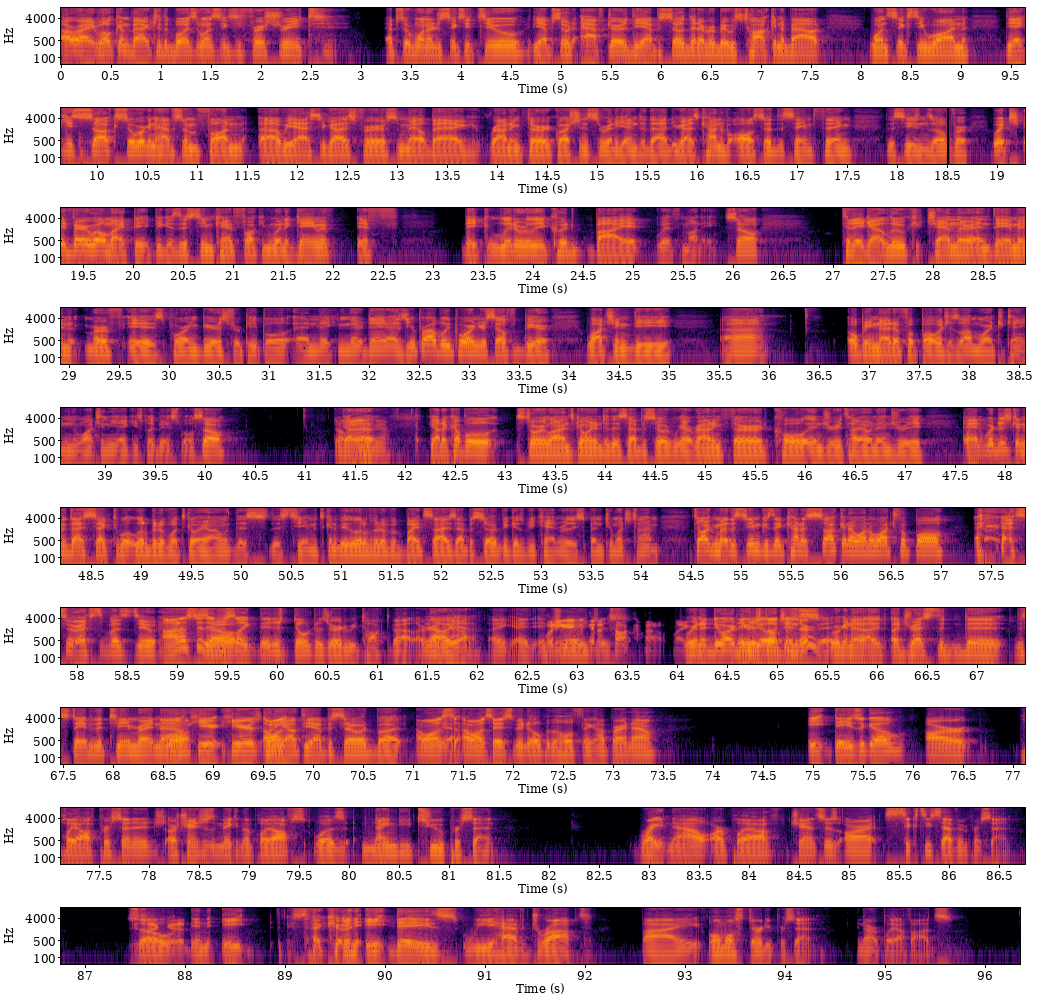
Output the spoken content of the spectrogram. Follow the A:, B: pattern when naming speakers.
A: All right, welcome back to the Boys of 161st Street, episode 162, the episode after the episode that everybody was talking about, 161. The Yankees suck, so we're going to have some fun. Uh, we asked you guys for some mailbag, rounding third questions, so we're going to get into that. You guys kind of all said the same thing. The season's over, which it very well might be because this team can't fucking win a game if, if they literally could buy it with money. So Today got Luke, Chandler, and Damon. Murph is pouring beers for people and making their day, as you're probably pouring yourself a beer watching the uh, opening night of football, which is a lot more entertaining than watching the Yankees play baseball. So,
B: Don't
A: got
B: blame
A: a,
B: you.
A: got a couple storylines going into this episode. We got rounding third, Cole injury, Taillon injury, and we're just going to dissect a little bit of what's going on with this this team. It's going to be a little bit of a bite-sized episode because we can't really spend too much time talking about this team because they kind of suck, and I want to watch football as the rest of us do.
B: Honestly, they just like they just don't deserve to be talked about. Right
A: No,
B: now.
A: yeah.
B: Like, it, it's
C: What are you even
B: really
C: going to talk about? Like,
A: We're gonna do our due diligence. We're gonna uh, address the, the the state of the team right now.
B: Well, here, here's I
A: putting
B: want,
A: out the episode, but
B: I want
A: yeah.
B: to, I want to say something to open the whole thing up right now. Eight days ago, our playoff percentage, our chances of making the playoffs was ninety two percent. Right now, our playoff chances are at sixty seven percent.
C: Is
B: So
C: that good?
B: in eight
A: is that good?
B: in eight days, we have dropped by almost thirty percent in our playoff odds.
